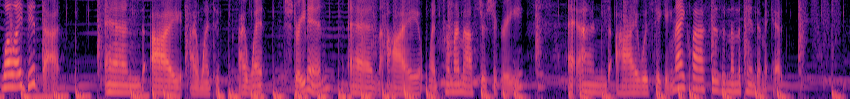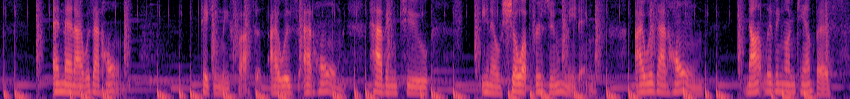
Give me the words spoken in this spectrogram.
Well, I did that. And I I went to I went straight in and I went for my master's degree and I was taking night classes and then the pandemic hit. And then I was at home taking these classes. I was at home having to, you know, show up for Zoom meetings. I was at home not living on campus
